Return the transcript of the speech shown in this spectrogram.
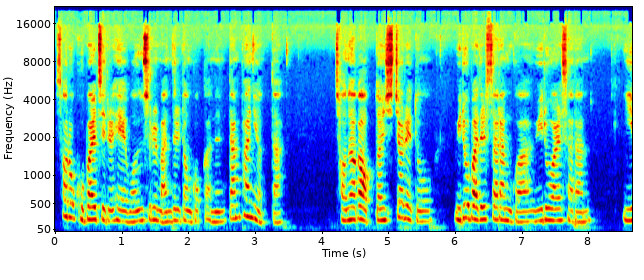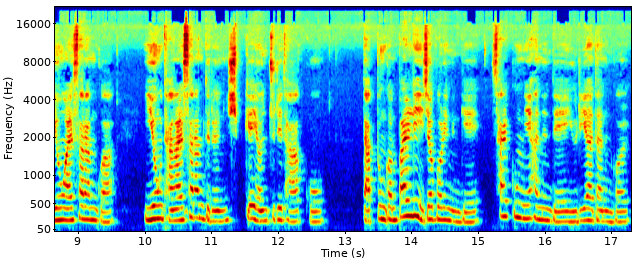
서로 고발질을 해 원수를 만들던 것과는 딴판이었다. 전화가 없던 시절에도 위로받을 사람과 위로할 사람, 이용할 사람과 이용당할 사람들은 쉽게 연줄이 닿았고 나쁜 건 빨리 잊어버리는 게 살궁리 하는 데 유리하다는 걸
